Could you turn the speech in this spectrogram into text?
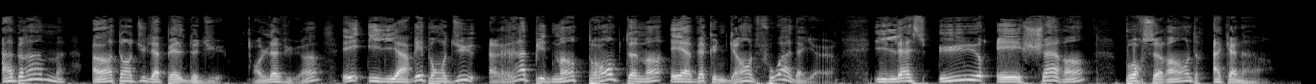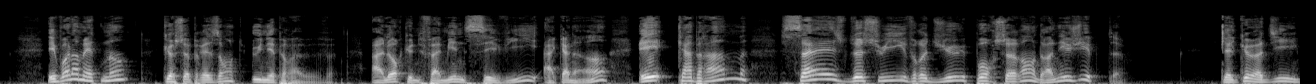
Abraham a entendu l'appel de Dieu. On l'a vu, hein? Et il y a répondu rapidement, promptement et avec une grande foi d'ailleurs. Il laisse Ur et Charan pour se rendre à Canaan. Et voilà maintenant que se présente une épreuve, alors qu'une famine sévit à Canaan et qu'Abraham cesse de suivre Dieu pour se rendre en Égypte. Quelqu'un a dit,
